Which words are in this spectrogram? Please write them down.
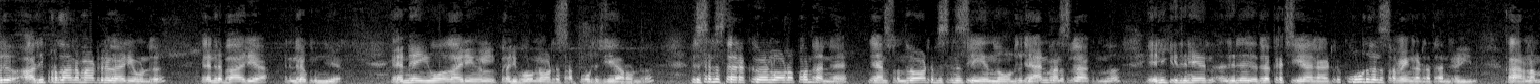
ഒരു അതിപ്രധാനമായിട്ടൊരു കാര്യമുണ്ട്. എന്റെ ഭാര്യ എന്റെ കുഞ്ഞ് എന്നെ യുവ കാര്യങ്ങൾ പരിപൂർണമായിട്ട് സപ്പോർട്ട് ചെയ്യാറുണ്ട്. ബിസിനസ് തിരക്കുകളോടൊപ്പം തന്നെ ഞാൻ സ്വന്തമായിട്ട് ബിസിനസ് ചെയ്യുന്നതുകൊണ്ട് ഞാൻ മനസ്സിലാക്കുന്നത് എനിക്ക് ഇതിനെ ഇതിൽ ഇതൊക്കെ ചെയ്യാനായിട്ട് കൂടുതൽ സമയം കണ്ടെത്താൻ കഴിയും. കാരണം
